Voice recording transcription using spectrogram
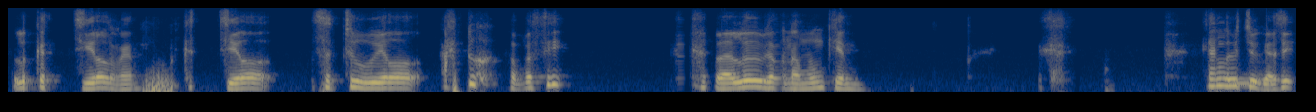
Lu kecil men. Kecil secuil. Aduh apa sih? Lalu gak pernah mungkin. Kan lucu gak sih?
